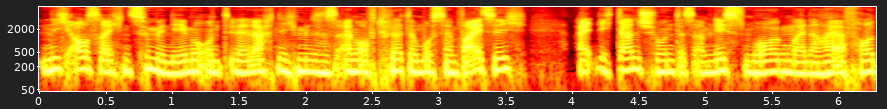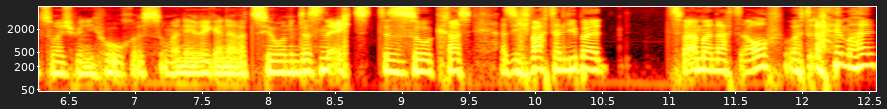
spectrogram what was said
nicht ausreichend zu mir nehme und in der Nacht nicht mindestens einmal auf Toilette muss, dann weiß ich eigentlich dann schon, dass am nächsten Morgen meine HRV zum Beispiel nicht hoch ist und meine Regeneration. Und das ist echt, das ist so krass. Also ich wache dann lieber zweimal nachts auf oder dreimal,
